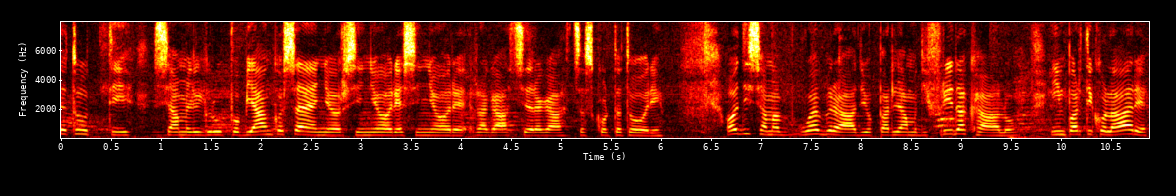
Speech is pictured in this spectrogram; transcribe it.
a tutti, siamo il gruppo Bianco Senior, signori e signore, ragazzi e ragazze, ascoltatori. Oggi siamo a Web Radio, parliamo di Frida Kahlo, in particolare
